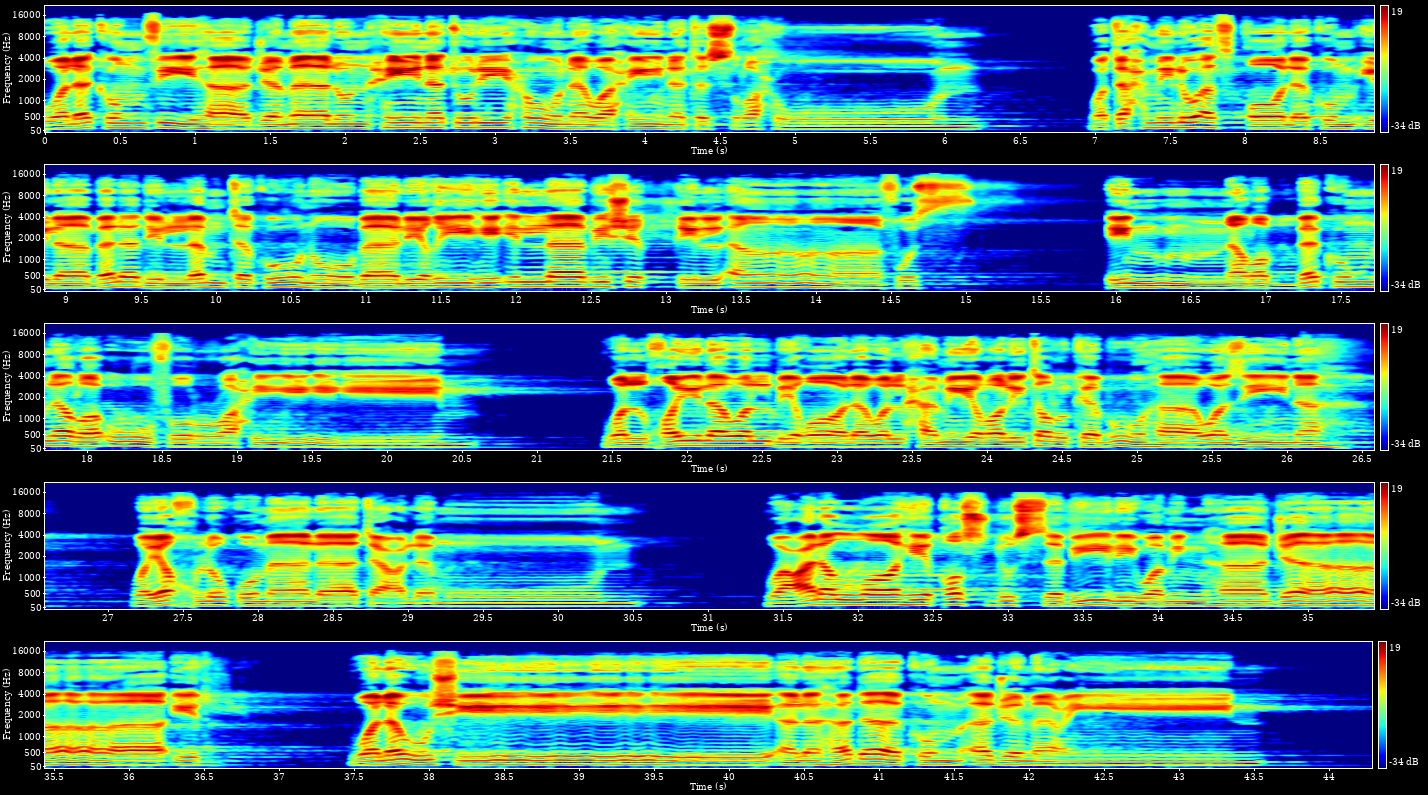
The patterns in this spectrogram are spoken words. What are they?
ولكم فيها جمال حين تريحون وحين تسرحون. وتحمل أثقالكم إلى بلد لم تكونوا بالغيه إلا بشق الأنفس. إن ربكم لرؤوف رحيم. والخيل والبغال والحمير لتركبوها وزينة. ويخلق ما لا تعلمون وعلى الله قصد السبيل ومنها جائر ولو شيء لهداكم أجمعين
